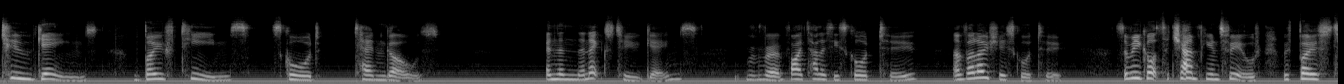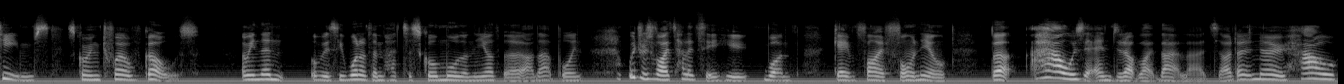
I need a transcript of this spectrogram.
two games, both teams scored 10 goals. And then the next two games, Vitality scored 2 and Veloce scored 2. So we got to Champions Field with both teams scoring 12 goals. I mean, then obviously one of them had to score more than the other at that point, which was Vitality, who won Game 5 4 0. But how has it ended up like that, lads? I don't know how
